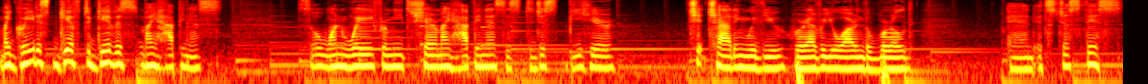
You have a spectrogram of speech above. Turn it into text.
my greatest gift to give is my happiness. So one way for me to share my happiness is to just be here chit-chatting with you wherever you are in the world. And it's just this.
